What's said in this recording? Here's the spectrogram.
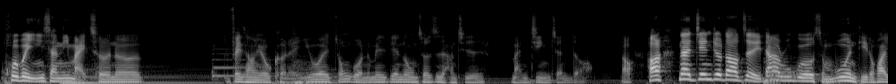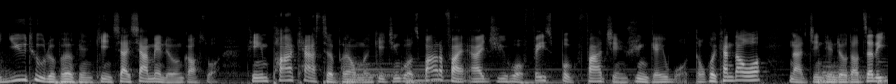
会不会影响你买车呢？非常有可能，因为中国那边电动车市场其实蛮竞争的哦。好了那今天就到这里。大家如果有什么问题的话 youtube 的朋友可以可以在下面留言告诉我。听 podcast 的朋友们可以经过 spotify ig 或 facebook 发简讯给我都会看到哦。那今天就到这里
